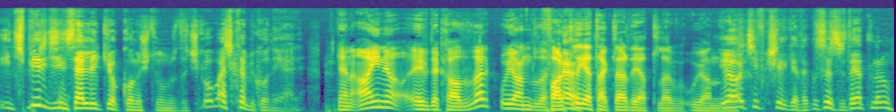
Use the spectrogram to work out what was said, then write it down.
Hiçbir cinsellik yok konuştuğumuzda. Çünkü o başka bir konu yani. Yani aynı evde kaldılar uyandılar. Farklı Evet. yataklarda yattılar uyandılar. Ya çift kişilik yataklı sır sırta yattılar oğlum.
